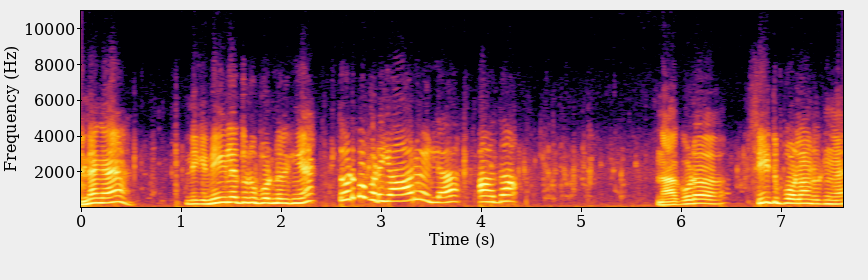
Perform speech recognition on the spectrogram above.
என்னங்க? இன்னைக்கு நீங்களே துடு போட்டுன்னு இருக்கீங்க துடுப்பு போட யாரும் இல்ல. அதான். நான் கூட சீட்டு போடலான்னு இருக்குங்க.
